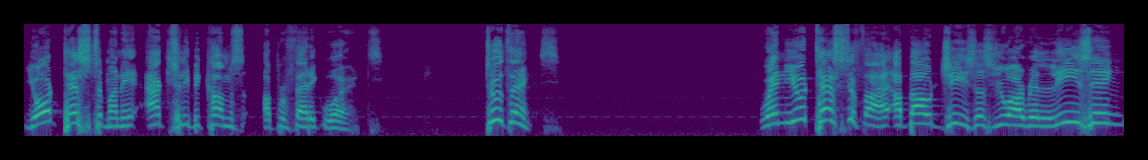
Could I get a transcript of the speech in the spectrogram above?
Your testimony actually becomes a prophetic word. Two things. When you testify about Jesus, you are releasing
